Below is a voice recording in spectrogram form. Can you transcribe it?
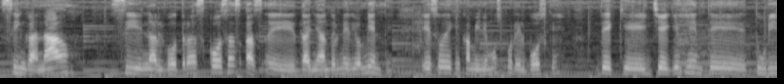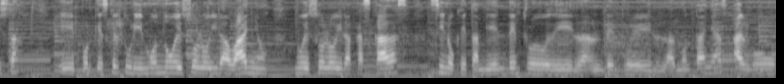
sin ganado, sin algo otras cosas eh, dañando el medio ambiente. Eso de que caminemos por el bosque, de que llegue gente turista, eh, porque es que el turismo no es solo ir a baño, no es solo ir a cascadas, sino que también dentro de, dentro de las montañas algo,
